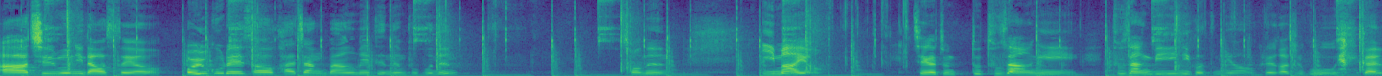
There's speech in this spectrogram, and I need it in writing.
아! 아, 질문이 나왔어요. 얼굴에서 가장 마음에 드는 부분은? 저는 이마요. 제가 좀 또 두상이 두상 미인이거든요. 그래가지고 약간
